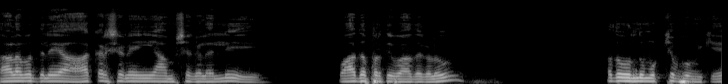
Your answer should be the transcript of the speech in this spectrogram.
ತಾಳಮದ್ದಲೆಯ ಆಕರ್ಷಣೀಯ ಅಂಶಗಳಲ್ಲಿ ವಾದ ಪ್ರತಿವಾದಗಳು ಅದು ಒಂದು ಮುಖ್ಯ ಭೂಮಿಕೆ.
